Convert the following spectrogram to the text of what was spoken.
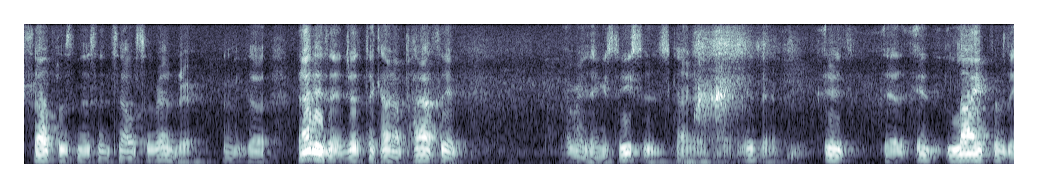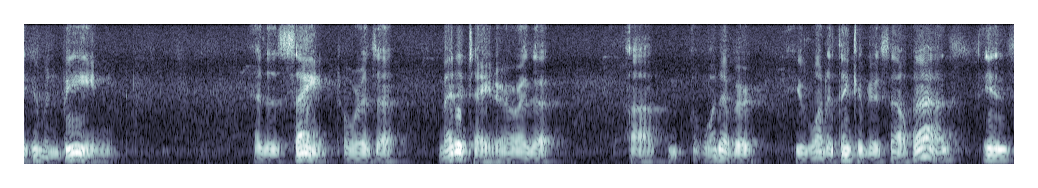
selflessness, and self-surrender. And so that isn't just a kind of passive, everything ceases kind of thing, is it? It's the life of the human being as a saint or as a meditator or as a uh, whatever you want to think of yourself as is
